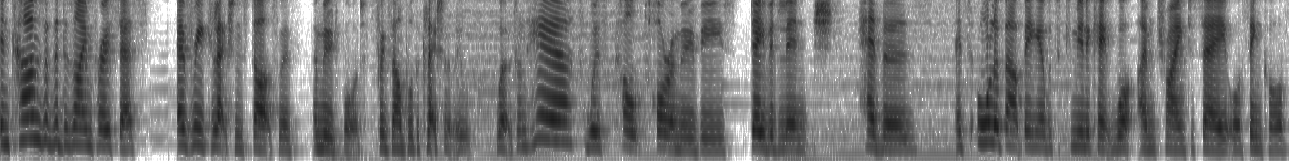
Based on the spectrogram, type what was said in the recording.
in terms of the design process, every collection starts with a mood board. For example, the collection that we worked on here was cult horror movies, David Lynch, Heathers. It's all about being able to communicate what I'm trying to say or think of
